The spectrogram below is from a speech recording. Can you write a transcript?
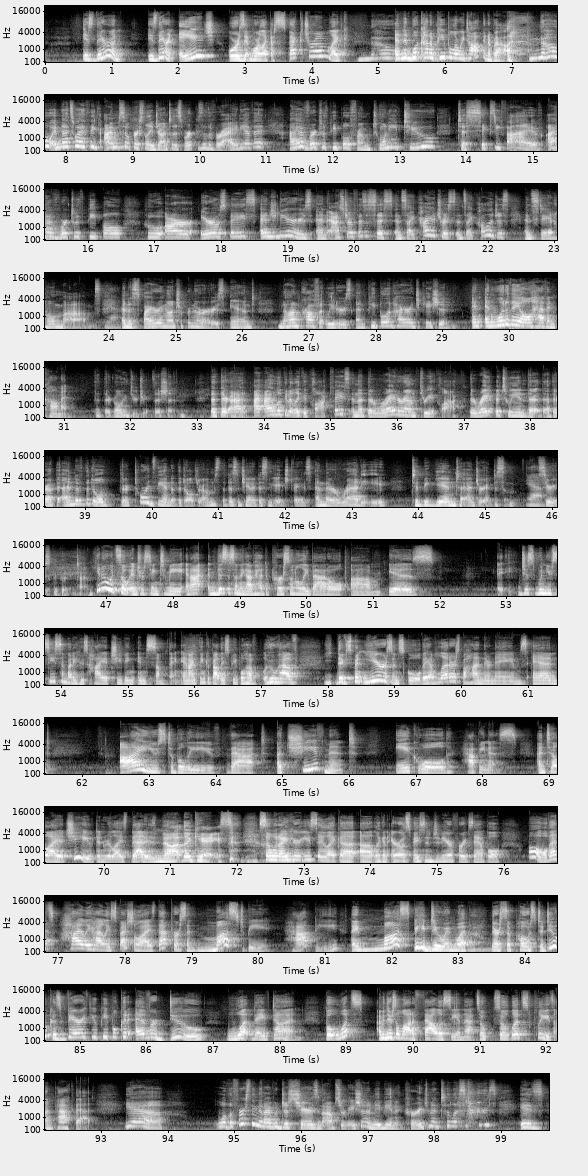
is there an is there an age, or is it more like a spectrum? Like, No. and then what kind of people are we talking about? No, and that's why I think I'm so personally drawn to this work because of the variety of it. I have worked with people from 22 to 65. I have worked with people who are aerospace engineers and astrophysicists and psychiatrists and psychologists and stay-at-home moms Yeah. and aspiring entrepreneurs and nonprofit leaders and people in higher education And and what do they all have in common? that they're going through transition. That they're at, I, I look at it like a clock face, and that they're right around three o'clock. They're right between, they're, that they're at the end of the dol, they're towards the end of the doldrums, the disenchanted, disengaged phase, and they're ready to begin to enter into some Yeah. serious cocooning time. You know what's so interesting to me, and I and this is something I've had to personally battle, um, is just when you see somebody who's high achieving in something, and I think about these people have who have they've spent years in school, they have letters behind their names, and I used to believe that achievement equaled happiness until I achieved and realized that is not the case. so when I hear you say like a uh, like an aerospace engineer, for example, oh well, that's highly highly specialized. That person must be happy. They must be doing what they're supposed to do because very few people could ever do what they've done. But what's I mean, there's a lot of fallacy in that. So so let's please unpack that. Yeah. Well, the first thing that I would just share as an observation and maybe an encouragement to listeners is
